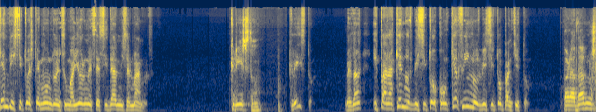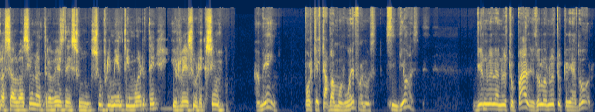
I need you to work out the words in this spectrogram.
¿Quién visitó este mundo en su mayor necesidad, mis hermanos? Cristo. Cristo, ¿verdad? ¿Y para qué nos visitó? ¿Con qué fin nos visitó Panchito? Para darnos la salvación a través de su sufrimiento y muerte y resurrección. Amén. Porque estábamos huérfanos, sin Dios. Dios no era nuestro Padre, solo nuestro Creador.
